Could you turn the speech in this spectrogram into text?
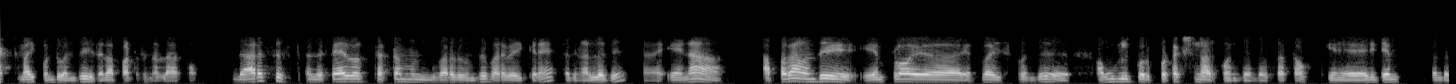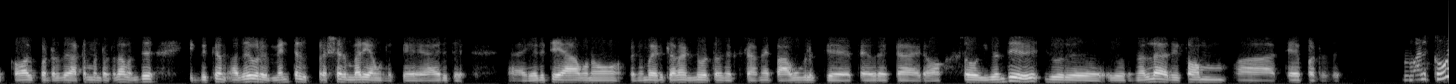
ஆக்ட் மாதிரி கொண்டு வந்து இதெல்லாம் பண்றது நல்லா இருக்கும் இந்த அரசு அந்த ஃபேர் ஒர்க் சட்டம் வர்றது வந்து வரவேற்கிறேன். அது நல்லது. ஏன்னா அப்பதான் வந்து எம்ப்ளாய எம்ப்ளாயிஸ்க்கு வந்து அவங்களுக்கு ஒரு ப்ரொடெக்ஷனா இருக்கும் இந்த இந்த சட்டம். எனி டைம் அந்த கால் பண்றது அட்டன் பண்றதுலாம் வந்து இட் பிகம் அது ஒரு மென்டல் ப்ரெஷர் மாதிரி அவங்களுக்கு ஆயிடுது. எடுத்தே ஆகணும். இப்போ நம்ம எடுக்கலாம் இன்னொருத்தவங்க எடுத்துட்டாங்கன்னா இப்போ அவங்களுக்கு ஃபேவரட் ஆயிடும். ஸோ இது வந்து இது ஒரு இது ஒரு நல்ல ரிஃபார்ம் தேவைப்படுறது வணக்கம்.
